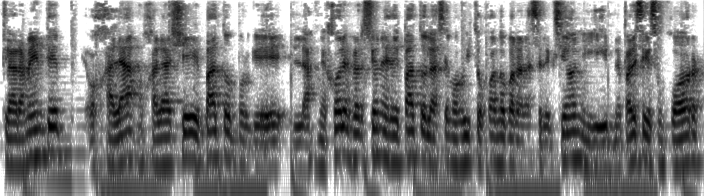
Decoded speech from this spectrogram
claramente, ojalá, ojalá llegue Pato, porque las mejores versiones de Pato las hemos visto jugando para la selección y me parece que es un jugador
